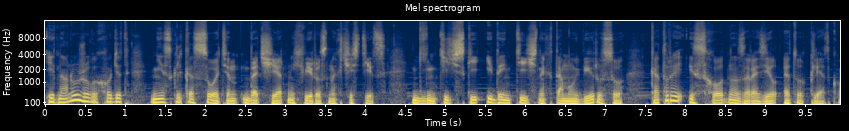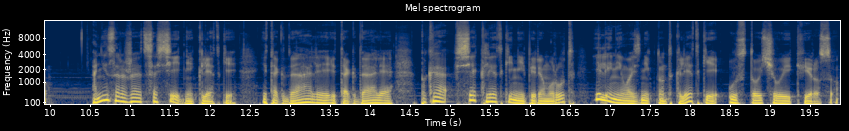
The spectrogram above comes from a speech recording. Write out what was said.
и наружу выходит несколько сотен дочерних вирусных частиц, генетически идентичных тому вирусу, который исходно заразил эту клетку. Они заражают соседние клетки и так далее, и так далее, пока все клетки не перемрут или не возникнут клетки, устойчивые к вирусу.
